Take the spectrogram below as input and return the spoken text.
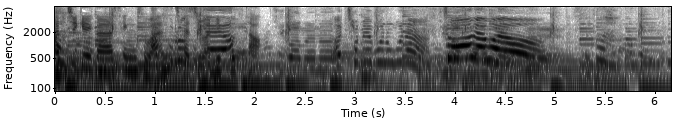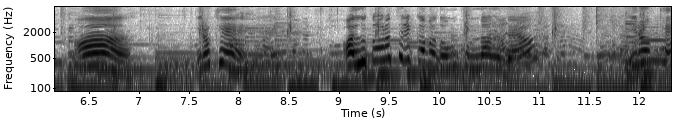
아, 연탄지게가 생소한 차지원. 리포터. 아, 처음 해보는구나. 처음 해봐요. 아, 이렇게. 아, 이거 떨어뜨릴까봐 너무 겁나는데요? 이렇게.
